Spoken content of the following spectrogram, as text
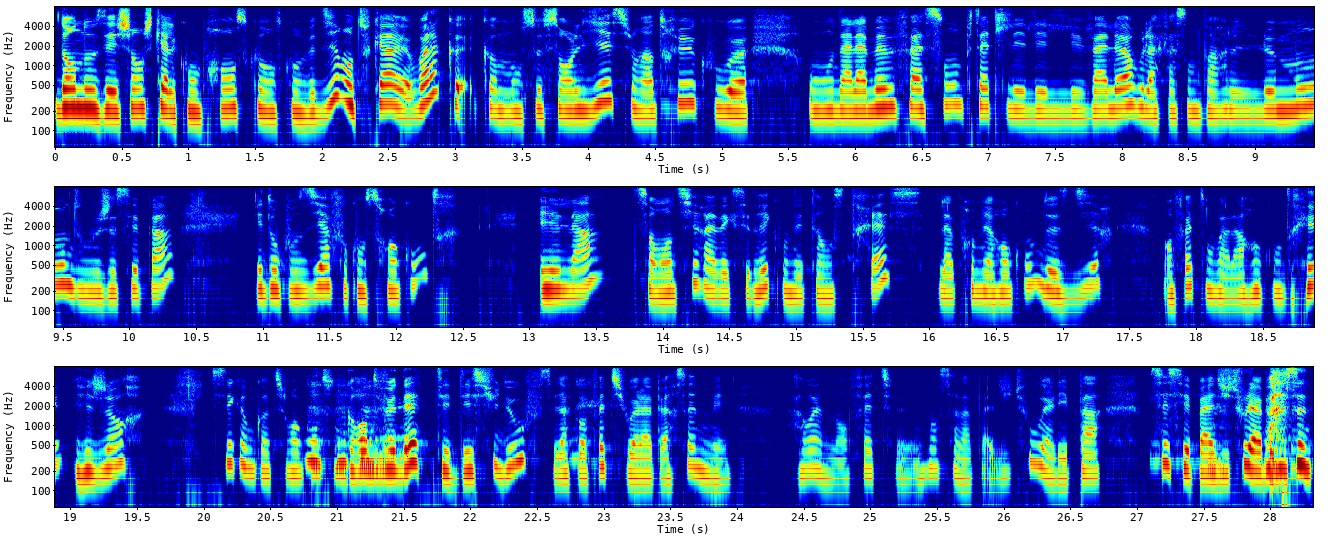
dans nos échanges, qu'elle comprend ce qu'on veut dire. En tout cas, voilà, comme on se sent lié sur un truc où, euh, on a la même façon, peut-être les, valeurs ou la façon de voir le monde, ou je sais pas. Et donc, on se dit, ah, faut qu'on se rencontre. Et là, sans mentir, avec Cédric, on était en stress, la première rencontre, de se dire, en fait, on va la rencontrer. Et genre, tu sais, comme quand tu rencontres une grande vedette, t'es déçu de ouf. C'est-à-dire qu'en fait, tu vois la personne, mais ah ouais, mais en fait, euh, non, ça va pas du tout. Elle est pas, tu sais, c'est pas du tout la personne.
